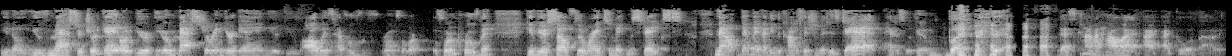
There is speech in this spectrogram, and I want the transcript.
You know, you've mastered your game or you're you're mastering your game. You you always have room, room for for improvement. Give yourself the right to make mistakes now, that may not be the conversation that his dad has with him, but that's kind of how I, I, I go about it.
